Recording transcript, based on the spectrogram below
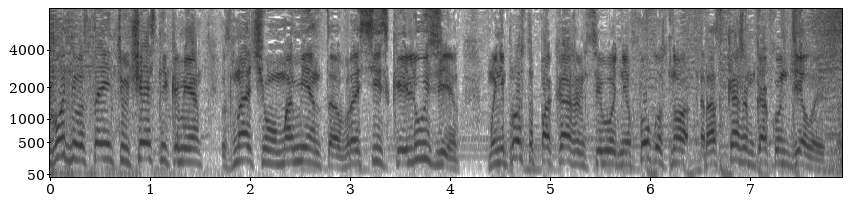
Сегодня вы станете участниками значимого момента в российской иллюзии. Мы не просто покажем сегодня фокус, но расскажем, как он делается.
